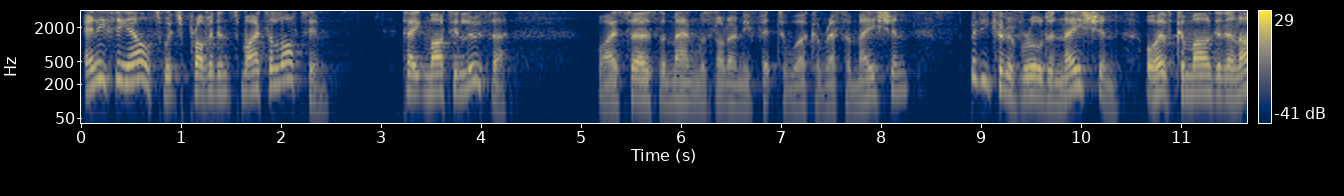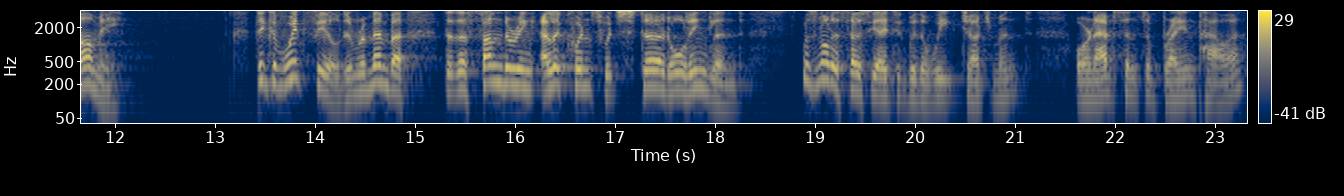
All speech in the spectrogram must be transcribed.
anything else which Providence might allot him. Take Martin Luther. Why, sirs, the man was not only fit to work a reformation, but he could have ruled a nation or have commanded an army. Think of Whitefield and remember that the thundering eloquence which stirred all England was not associated with a weak judgment or an absence of brain power.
